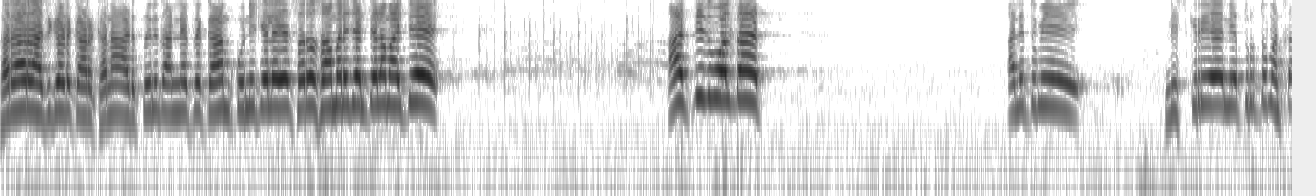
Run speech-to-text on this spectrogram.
खरा राजगड कारखाना अडचणीत आणण्याचं काम कोणी केलं हे सर्वसामान्य जनतेला माहिती आहे. आज तीच बोलतात. आणि तुम्ही निष्क्रिय नेतृत्व म्हणता.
